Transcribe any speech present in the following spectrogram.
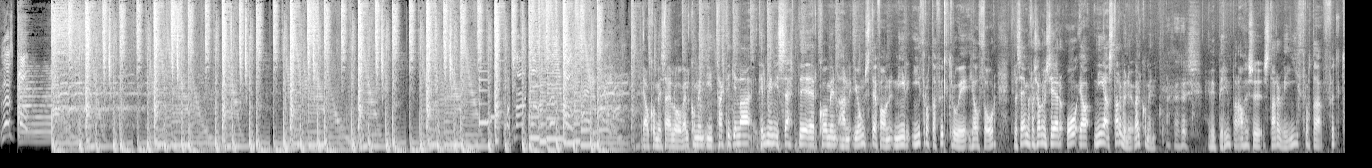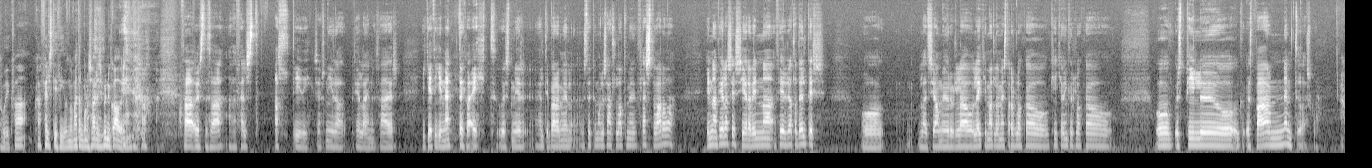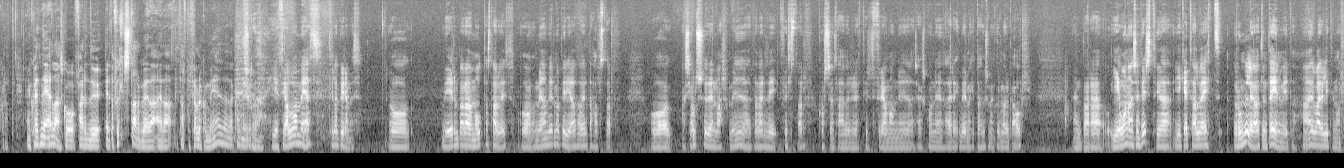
Let's go. Já, komið sæl og velkomin í taktíkina. Til mín í setti er komin hann Jón Stefán, nýr íþróttafulltrúi hjá Þór, til að segja mér frá sjálfum sér og já, nýja starfinu. Velkomin. Takk fyrir. Ef við byrjum bara á þessu starfi íþróttafulltrúi, hvað hva fælst í því? Og nú væntar búin að svara þessi spurningu áður samt. það, veistu það, að það fælst allt í því sem snýra félaginu. Það er, ég get ekki nefnt eitthvað eitt. Þú veist, mér held ég bara, mér innan félagsins. Ég er að vinna fyrir alla deildir og læt sjá mig öruglega og leikið með allar meistaraflokka og kíkja á yngjurflokka og, og veist, pílu og veist, bara nefndu það sko. Akkurat. En hvernig er það, sko, færðu, er þetta fullt starf eða, eða þarf þetta að þjálfa eitthvað með eða hvernig Sko, er það? ég þjálfa með til að byrja með og við erum bara að móta starfið og meðan við erum að byrja þá er þetta halvstarf og að sjálfsögðu er markmið að þetta verði fullt starf hvort sem það verður eftir þrjá mánuði eða sex mánuði en er, við erum ekki að hugsa um einhver mörg ár en bara, ég vona það sem fyrst því að ég geti alveg eitt rúmlega öllum deginum í þetta, það væri lítið mál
